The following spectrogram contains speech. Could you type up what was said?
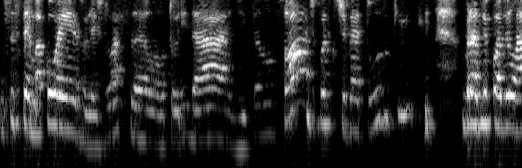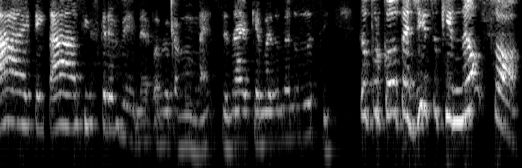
um sistema coeso, legislação, autoridade. Então, só depois que tiver tudo que o Brasil pode ir lá e tentar se inscrever, né, para ver o que acontece, né, que é mais ou menos assim. Então, por conta disso que não só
